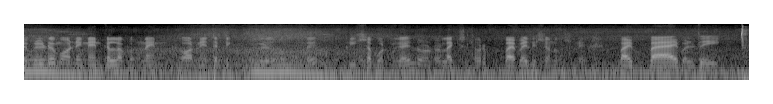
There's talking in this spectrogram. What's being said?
Every day morning 9 o'clock 9 or 9.30 videos. Please support me guys. Don't forget to like and subscribe. Bye bye this channel. Bye bye. Bye bye.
